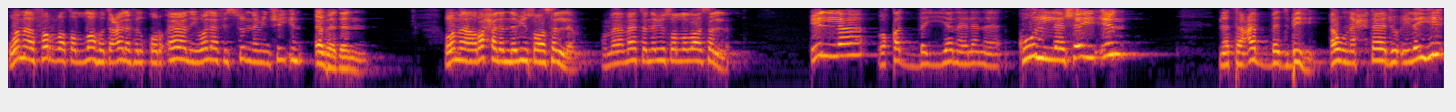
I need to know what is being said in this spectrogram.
وما فرط الله تعالى في القرآن ولا في السنة من شيء أبدا. وما رحل النبي صلى الله عليه وسلم وما مات النبي صلى الله عليه وسلم إلا وقد بين لنا كل شيء نتعبد به أو نحتاج إليه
